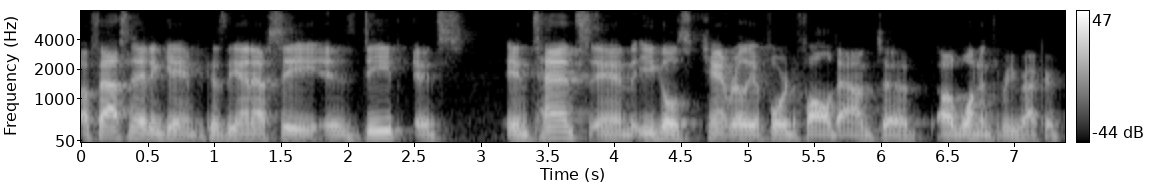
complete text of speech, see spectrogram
a fascinating game because the NFC is deep, it's intense, and the Eagles can't really afford to fall down to a one and three record.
